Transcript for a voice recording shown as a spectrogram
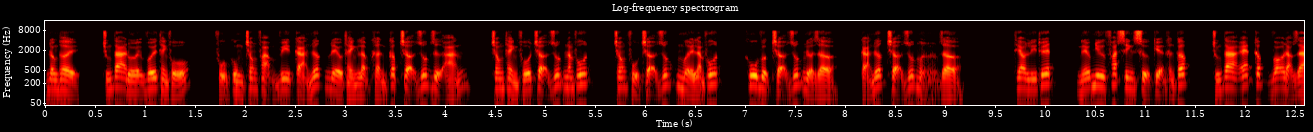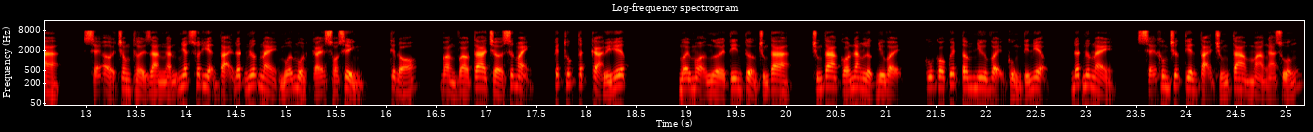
Đồng thời, chúng ta đối với thành phố phủ cùng trong phạm vi cả nước đều thành lập khẩn cấp trợ giúp dự án, trong thành phố trợ giúp năm phút, trong phủ trợ giúp 15 phút, khu vực trợ giúp nửa giờ, cả nước trợ giúp một giờ. Theo lý thuyết, nếu như phát sinh sự kiện khẩn cấp, chúng ta ép cấp võ đạo ra sẽ ở trong thời gian ngắn nhất xuất hiện tại đất nước này mỗi một cái xó xỉnh, tiếp đó, bằng vào ta chờ sức mạnh, kết thúc tất cả uy hiếp. Mời mọi người tin tưởng chúng ta chúng ta có năng lực như vậy, cũng có quyết tâm như vậy cùng tín nhiệm, đất nước này sẽ không trước tiên tại chúng ta mà ngã xuống.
